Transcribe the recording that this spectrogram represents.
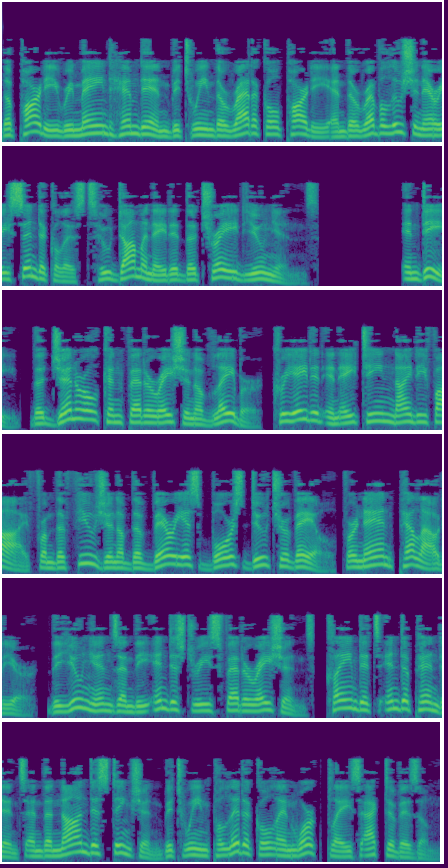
The party remained hemmed in between the Radical Party and the revolutionary syndicalists who dominated the trade unions. Indeed, the General Confederation of Labour, created in 1895 from the fusion of the various Bourse du Travail Fernand Pelloutier, the unions and the industries federations, claimed its independence and the non-distinction between political and workplace activism.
